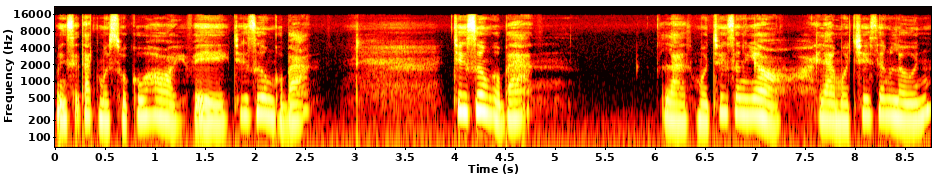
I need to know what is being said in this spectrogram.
Mình sẽ đặt một số câu hỏi về chiếc dương của bạn. Chiếc dương của bạn là một chiếc dương nhỏ hay là một chiếc dương lớn?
